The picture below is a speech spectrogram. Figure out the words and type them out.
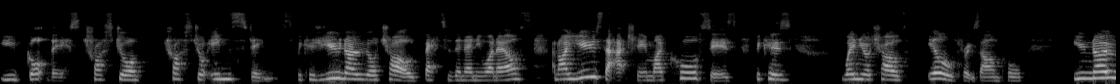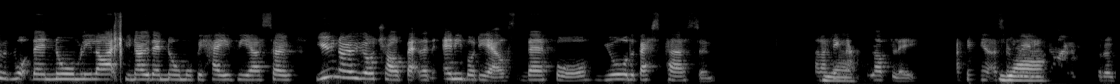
you've got this trust your trust your instincts because you know your child better than anyone else and i use that actually in my courses because when your child's ill for example you know what they're normally like you know their normal behavior so you know your child better than anybody else therefore you're the best person and i yeah. think that's lovely i think that's a yeah. really nice sort of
